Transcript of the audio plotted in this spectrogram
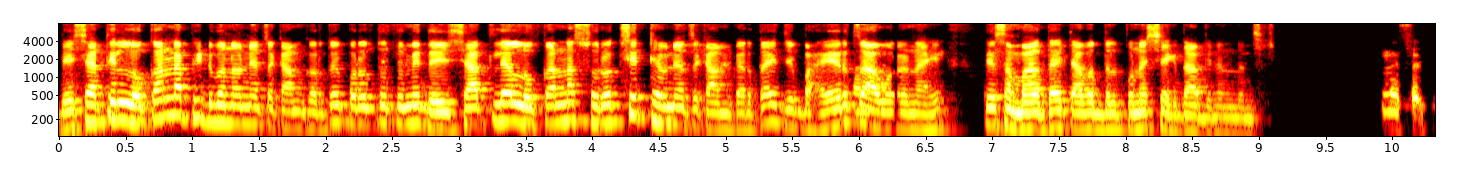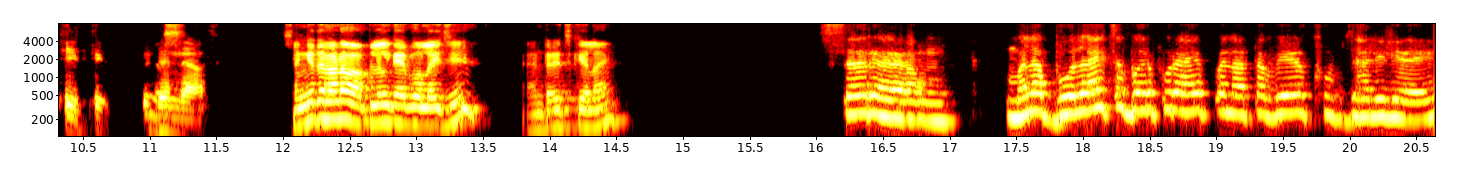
देशातील लोकांना फिट बनवण्याचं काम करतोय परंतु तुम्ही देशातल्या लोकांना सुरक्षित ठेवण्याचं काम करताय जे बाहेरचं आवरण आहे ते सांभाळताय त्याबद्दल पुनश्च एकदा अभिनंदन सर. नाही सर ठीक ठीक. धन्यवाद. संगीता मॅडम आपल्याला काय बोलायचे अँड्रेज केलाय? सर मला बोलायचं भरपूर आहे पण आता वेळ खूप झालेली आहे.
